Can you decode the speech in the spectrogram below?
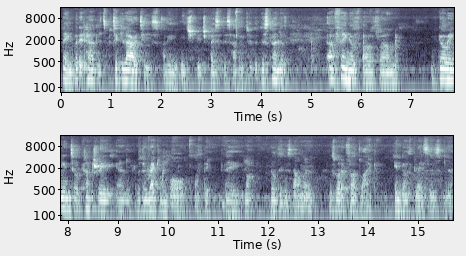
thing, but it had its particularities. I mean, each each place that this happened to, but this kind of a thing of of um, going into a country and with a wrecking ball, like they they knocked buildings down, was what it felt like in both places. You know,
